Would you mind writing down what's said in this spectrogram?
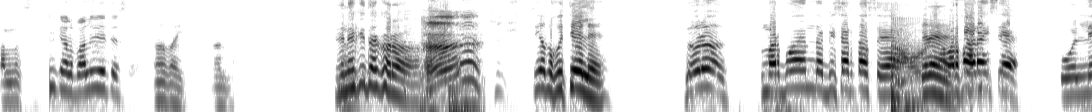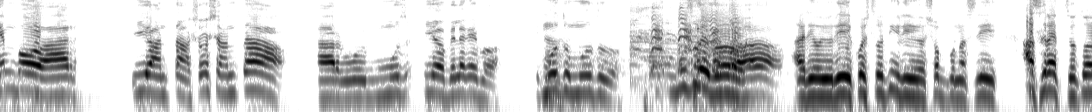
ভালো লাগছে। দিনকাল ভালো যেতেছে ও ভাই ভালো। এনে কিতা করো? তুই আবার কইতে এলে? ধরো তোমার বয়ান দা বিচারতাছে আমার ফাড়াইছে। ও লেম্বো আর ইয়া আনতা শস আনতা আর ও মুজ ইয়া বেলাগাইব। মধু মধু বুঝলে গো আরে ওই রে রে সব বনাস রে। আজকে রাত তো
